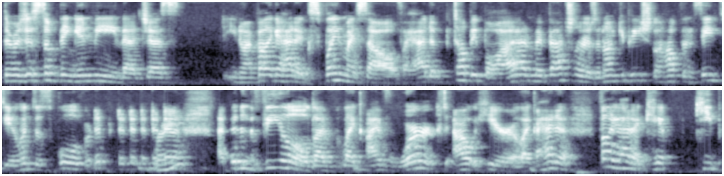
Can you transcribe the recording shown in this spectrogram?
there was just something in me that just you know, I felt like I had to explain myself. I had to tell people I had my bachelor's in occupational health and safety. I went to school for. Right. I've been in the field. I've like I've worked out here. Like I had to felt like I had to keep keep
